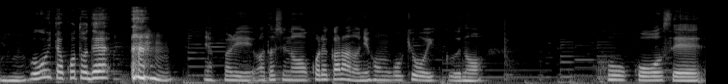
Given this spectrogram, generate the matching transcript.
うん、動いたことで やっぱり私のこれからの日本語教育の方向性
